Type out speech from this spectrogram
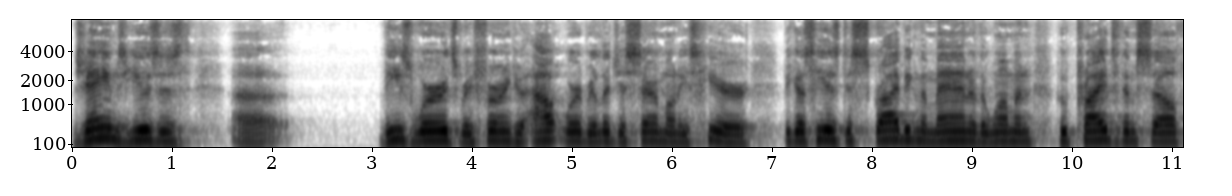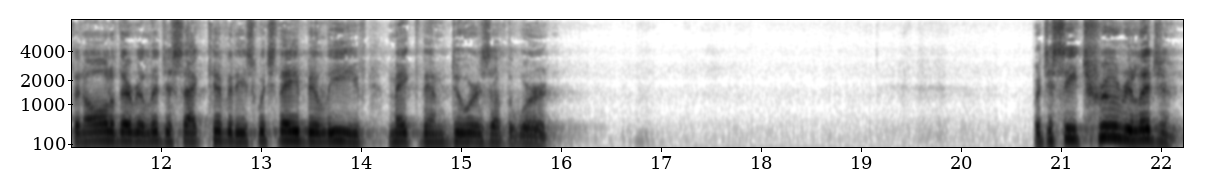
James uses uh, these words referring to outward religious ceremonies here because he is describing the man or the woman who prides themselves in all of their religious activities which they believe make them doers of the word. But you see, true religion,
